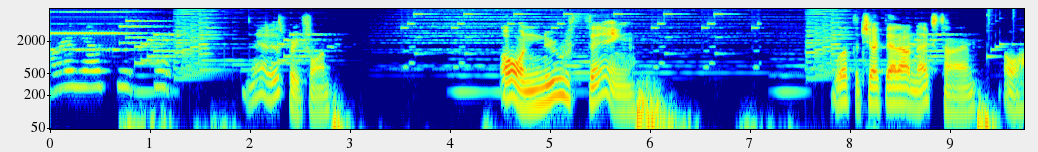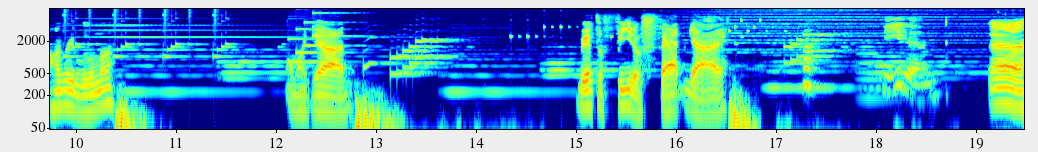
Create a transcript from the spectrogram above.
Mario Galaxy is cool. Yeah, it is pretty fun. Oh, a new thing. We'll have to check that out next time. Oh, a Hungry Luma. Oh my god. We have to feed a fat guy. Feed him. Eh.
